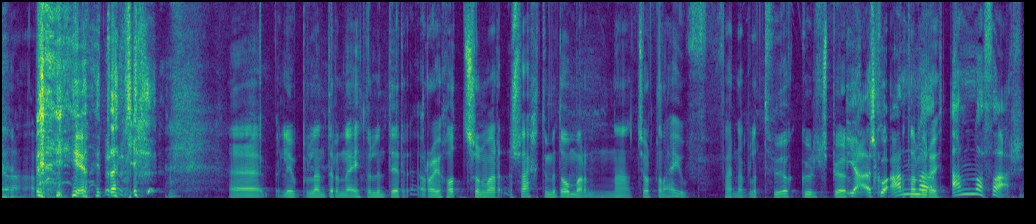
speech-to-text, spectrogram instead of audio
eða aftur? ég veit ekki. Uh, Leopold lendir hann eitt og lendir Roy Hodgson var svektu með dómaran hann að Jordan Æjúf fær nefnilega tvö gul spjöld. Já sko og annað rautt. anna þar.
